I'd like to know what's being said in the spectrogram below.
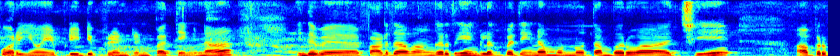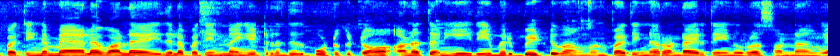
குறையும். எப்படி டிஃப்ரெண்ட்டுன்னு பார்த்தீங்கன்னா இந்த படதா வாங்குறதுக்கு எங்களுக்கு பார்த்திங்கன்னா முந்நூற்றம்பது ரூபா ஆச்சு. அப்புறம் பார்த்திங்கன்னா மேலே வலை இதெல்லாம் பார்த்திங்கன்னா நாங்கள் எட்டு இருந்தது போட்டுக்கிட்டோம். ஆனால் தனியாக இதே மாதிரி பெட்டு வாங்கணும்னு பார்த்திங்கன்னா ரெண்டாயிரத்தி ஐநூறுரூவா சொன்னாங்க.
